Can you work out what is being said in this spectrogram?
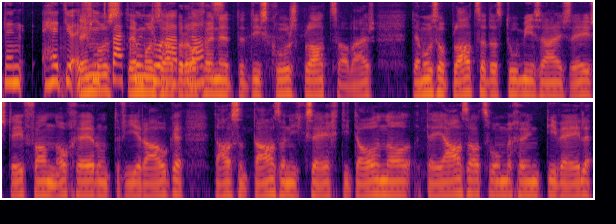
dann hat ja eine Feedback-Kultur Dann muss aber auch Platz. der Diskurs Platz haben, weißt? Der muss auch Platz haben, dass du mir sagst, hey, Stefan, nachher unter vier Augen, das und das und ich sehe da noch den Ansatz, den man könnte wählen,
